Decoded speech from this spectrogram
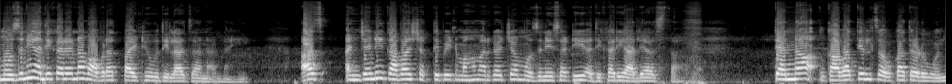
मोजणी अधिकाऱ्यांना वावरात पाय ठेवू दिला जाणार नाही. आज अंजनी गावात शक्तीपीठ महामार्गाच्या मोजणीसाठी अधिकारी आले असता त्यांना गावातील चौकात अडवून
